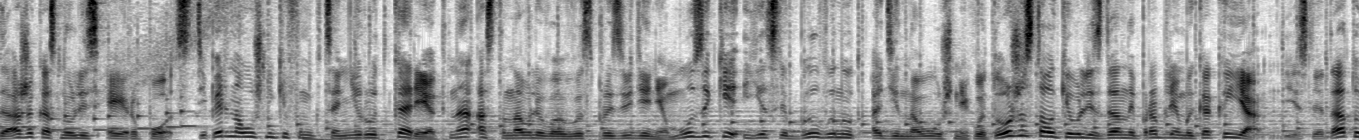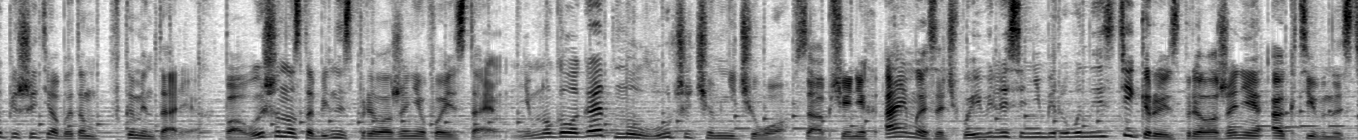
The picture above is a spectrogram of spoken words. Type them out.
даже коснулись AirPods. Теперь наушники функционируют корректно, останавливая воспроизведение музыки, если был вынут один наушник. Вы тоже сталкивались с данной проблемой, как и я? Если да, то пишите об этом в комментариях. Повышена стабильность приложения FaceTime. Немного лагает, но лучше, чем ничего. В сообщениях iMessage iMessage появились анимированные стикеры из приложения «Активность».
